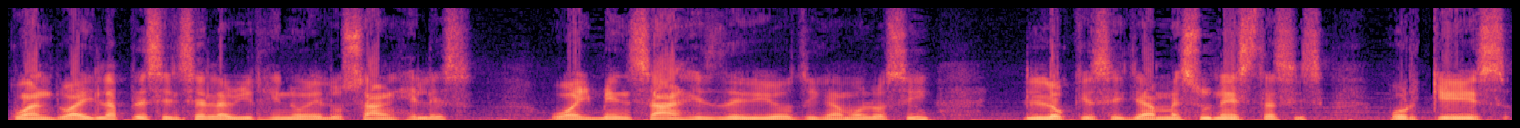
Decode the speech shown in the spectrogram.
Cuando hay la presencia de la Virgen o de los ángeles, o hay mensajes de Dios, digámoslo así, lo que se llama es un éxtasis, porque es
